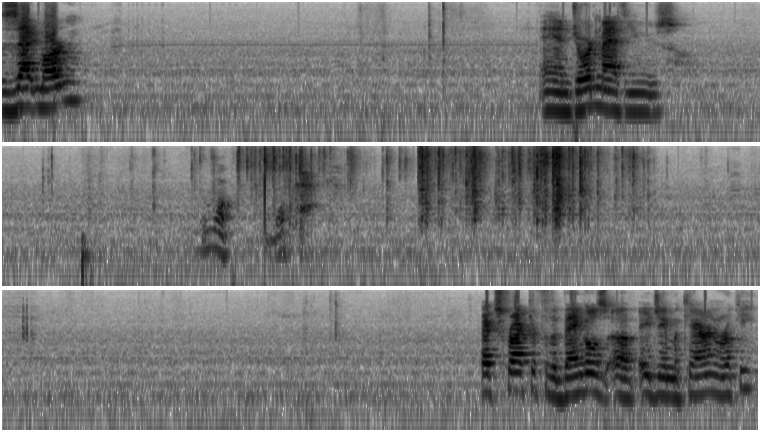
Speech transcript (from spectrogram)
Zack Martin. And Jordan Matthews. One more, one more pack. X Fractor for the Bengals of AJ McCarron, rookie.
